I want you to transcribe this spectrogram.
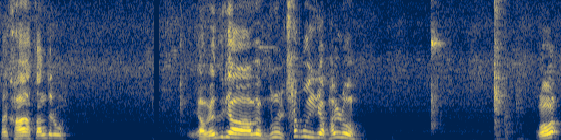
빨리 가, 딴 데로. 야, 왜 그래? 왜 문을 차고 이래, 발로? 어?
